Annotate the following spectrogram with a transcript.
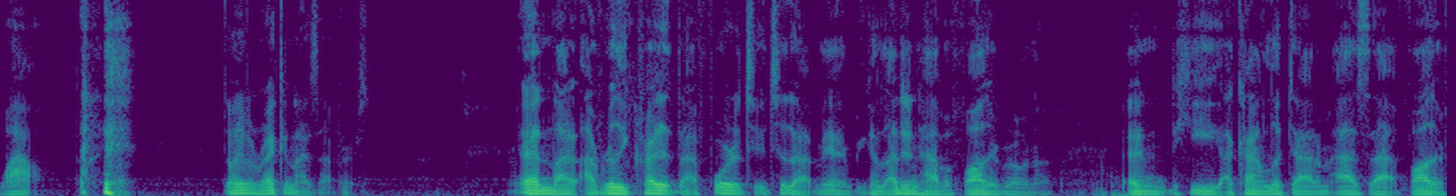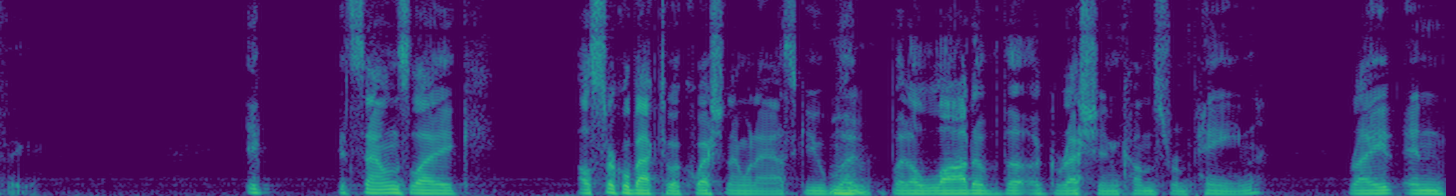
wow, don't even recognize that person. And I, I really credit that fortitude to that man because I didn't have a father growing up, and he I kind of looked at him as that father figure. It it sounds like I'll circle back to a question I want to ask you, but Mhm. but a lot of the aggression comes from pain, right? And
